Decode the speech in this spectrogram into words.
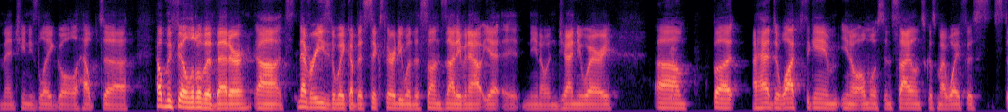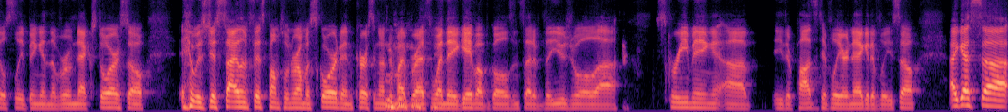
Mancini's late goal helped uh helped me feel a little bit better. Uh, it's never easy to wake up at 6:30 when the sun's not even out yet, you know, in January. Um, but I had to watch the game, you know, almost in silence because my wife is still sleeping in the room next door. So it was just silent fist pumps when Roma scored and cursing under my breath when they gave up goals instead of the usual uh, screaming, uh, either positively or negatively. So I guess uh,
